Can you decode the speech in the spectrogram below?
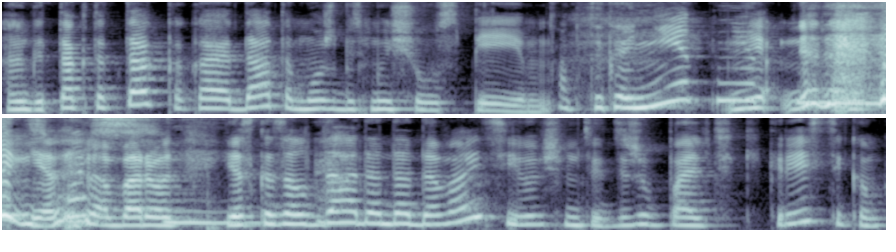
Она говорит, так, так, так, какая дата, может быть, мы еще успеем. А ты такая, нет, нет, Нет, нет, нет, наоборот. Я сказала, да, да, да, давайте. И, в общем-то, держу пальчики крестиком.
